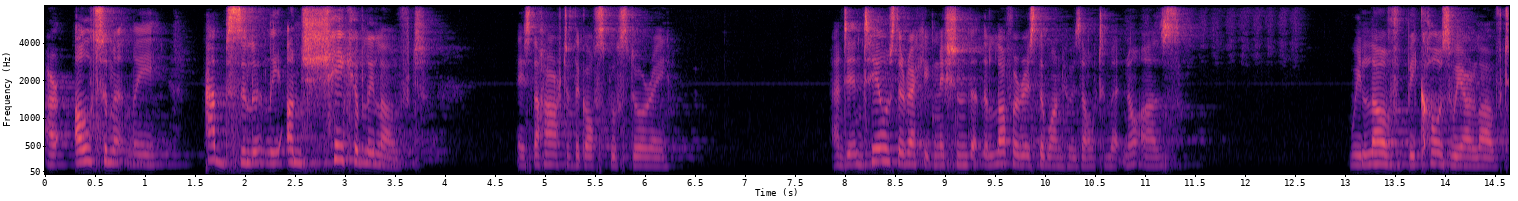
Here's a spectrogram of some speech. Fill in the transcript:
are ultimately, absolutely, unshakably loved is the heart of the gospel story. And it entails the recognition that the lover is the one who is ultimate, not us. We love because we are loved.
